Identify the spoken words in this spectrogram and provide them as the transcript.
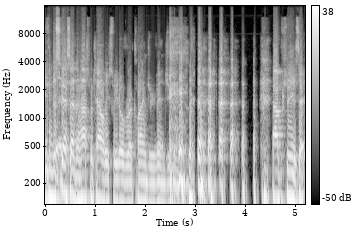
We can discuss that in the hospitality suite over a Klein's Revenge. Opportunity to say,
